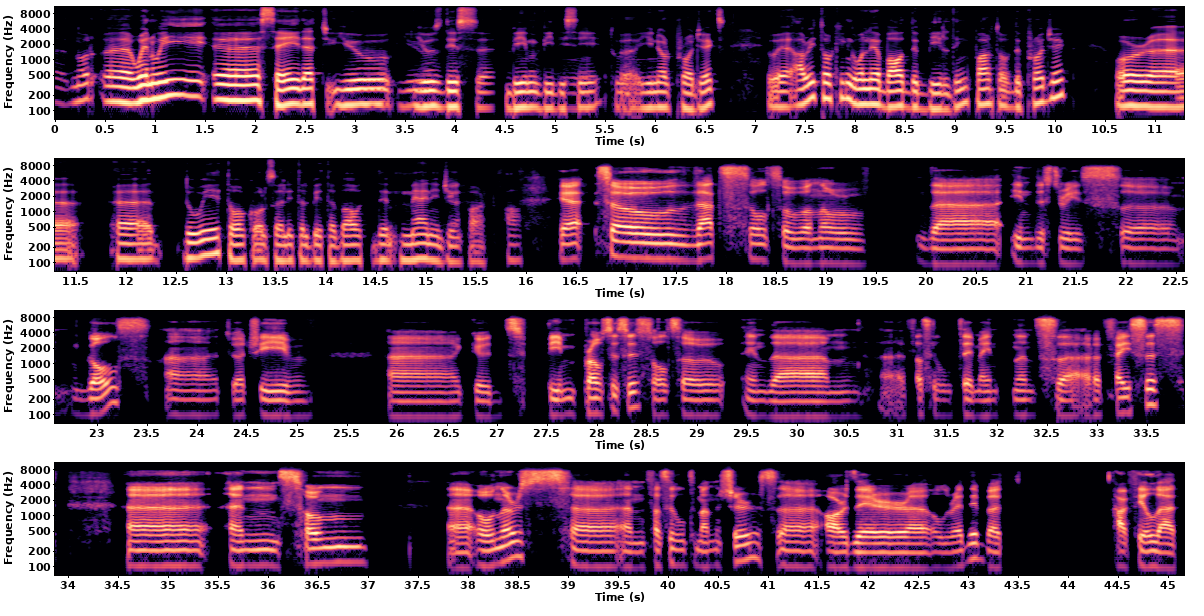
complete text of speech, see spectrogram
Uh, Nor, uh, when we uh, say that you, you use this uh, BIM VDC to, uh, in your projects, are we talking only about the building part of the project, or uh, uh, do we talk also a little bit about the managing part of? Yeah, so that's also one of the industry's um, goals uh, to achieve uh, good BIM processes also in the um, uh, facility maintenance uh, phases. Uh, and some uh, owners and facility managers are there already, but I feel that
